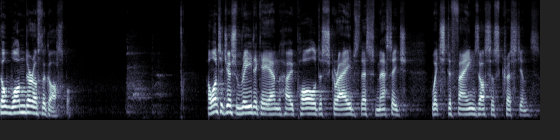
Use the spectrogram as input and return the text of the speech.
the wonder of the gospel. I want to just read again how Paul describes this message which defines us as Christians.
